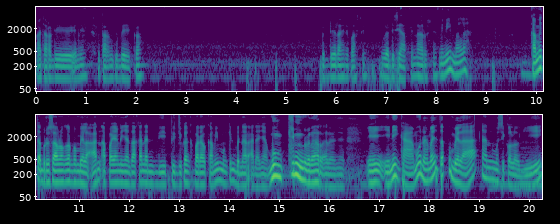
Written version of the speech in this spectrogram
acara di ini sekitaran GBK gede lah ini pasti udah disiapin lah harusnya Minimal lah. Kami tak berusaha melakukan pembelaan apa yang dinyatakan dan ditujukan kepada kami mungkin benar adanya. Mungkin benar adanya. I- ini kamu namanya tetap pembelaan musikologi.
